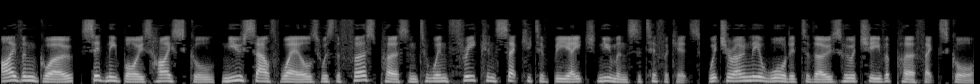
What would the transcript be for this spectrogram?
Ivan Guo, Sydney Boys High School, New South Wales was the first person to win three consecutive B.H. Neumann certificates, which are only awarded to those who achieve a perfect score.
